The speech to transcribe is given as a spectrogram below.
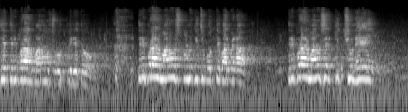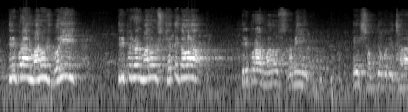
যে ত্রিপুরার মানুষ উৎপীড়িত ত্রিপুরার মানুষ কোনো কিছু করতে পারবে না ত্রিপুরার মানুষের কিচ্ছু নেই। ত্রিপুরার মানুষ গরিব, ত্রিপুরার মানুষ খেতে খাওয়া ত্রিপুরার মানুষ শ্রমিক। এই শব্দগুলি ছাড়া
